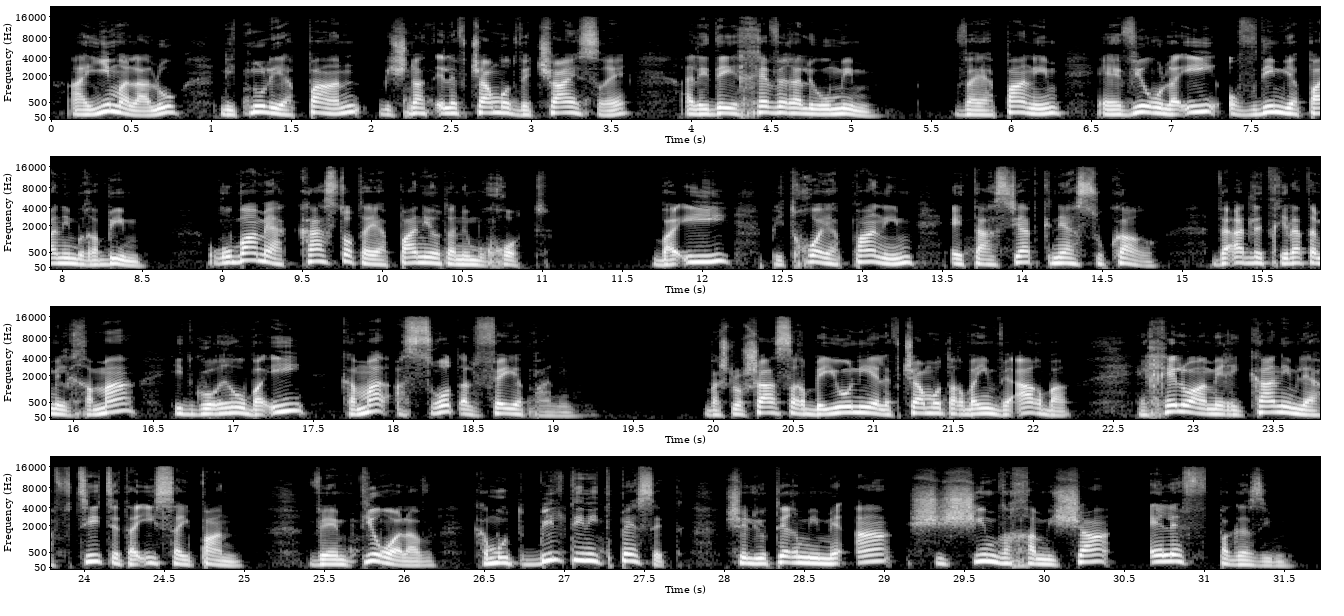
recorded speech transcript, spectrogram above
האיים הללו ניתנו ליפן בשנת 1919 על ידי חבר הלאומים, והיפנים העבירו לאי עובדים יפנים רבים, רובם מהקסטות היפניות הנמוכות. באי פיתחו היפנים את תעשיית קנה הסוכר, ועד לתחילת המלחמה התגוררו באי כמה עשרות אלפי יפנים. ב-13 ביוני 1944 החלו האמריקנים להפציץ את האי סייפן, והמטירו עליו כמות בלתי נתפסת של יותר מ-165 אלף פגזים.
